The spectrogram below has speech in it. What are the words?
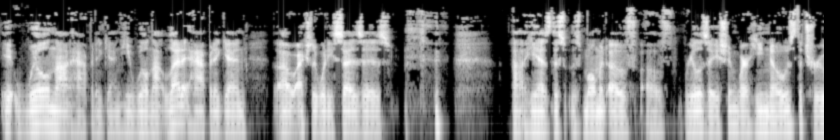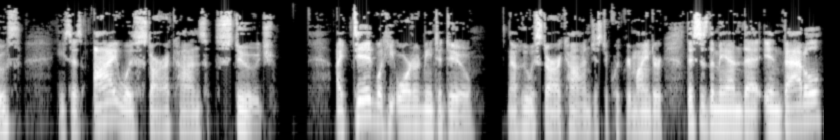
It will not happen again. He will not let it happen again. Uh, actually, what he says is, uh, he has this this moment of of realization where he knows the truth. He says, "I was Stara-Kan's stooge. I did what he ordered me to do." Now, who was Stara-Kan? Just a quick reminder: this is the man that in battle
